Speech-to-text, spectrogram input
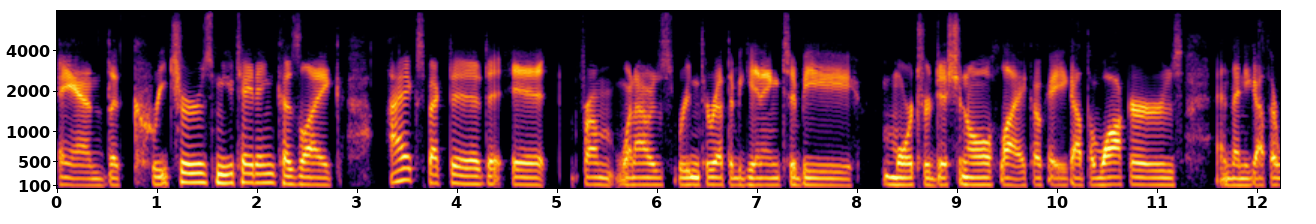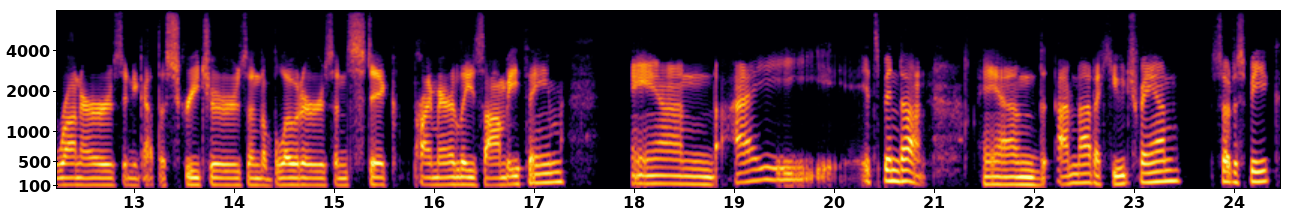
and the creatures mutating because like i expected it from when I was reading through at the beginning to be more traditional like okay you got the walkers and then you got the runners and you got the screechers and the bloaters and stick primarily zombie theme. And i it's been done. And i'm not a huge fan so to speak.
